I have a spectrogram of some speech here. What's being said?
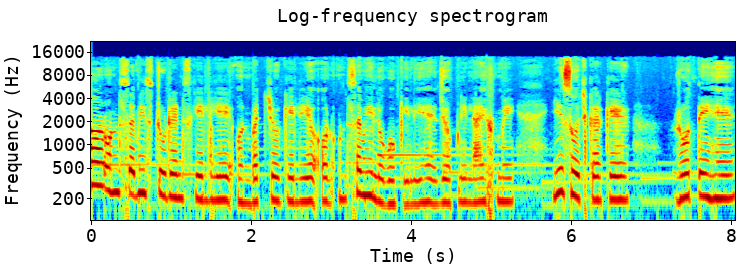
और उन सभी स्टूडेंट्स के लिए, उन बच्चों के लिए और उन सभी लोगों के लिए है जो अपनी लाइफ में ये सोच करके रोते हैं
